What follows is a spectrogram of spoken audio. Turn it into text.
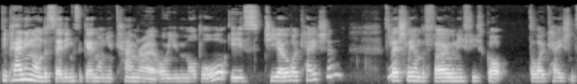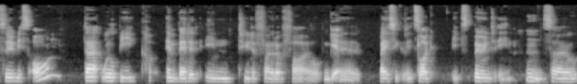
depending on the settings again on your camera or your model, is geolocation. Especially on the phone, if you've got the location service on, that will be co- embedded into the photo file. Yeah. Uh, basically, it's like it's burned in. Mm. So,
